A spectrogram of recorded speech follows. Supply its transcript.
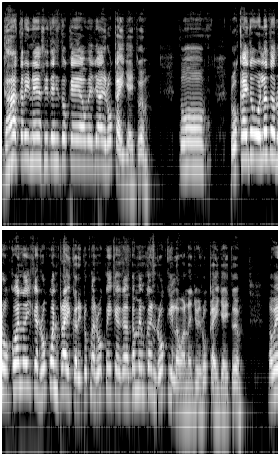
ઘા કરીને સીધે સીધો કે હવે જ્યાં રોકાઈ જાય તો એમ. તો રોકાય તો ઓલા તો રોકવાના કે રોકવાની ટ્રાય કરી. ટૂંકમાં રોકી કે ગમે એમ કરીને રોકી લેવાના જો રોકાઈ જાય તો એમ. હવે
